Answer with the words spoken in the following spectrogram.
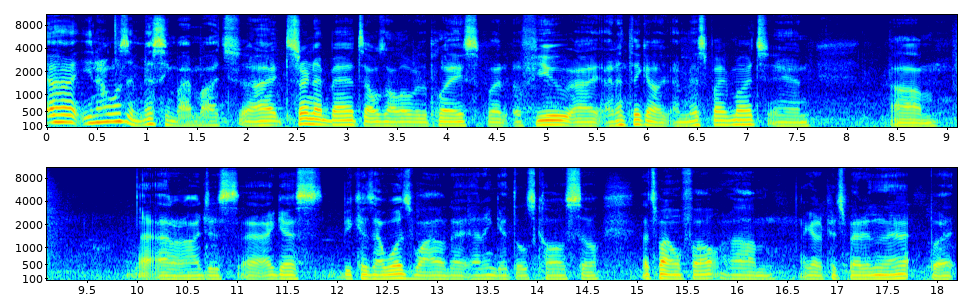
Uh, you know, I wasn't missing by much. Uh, certain at bats, I was all over the place, but a few, I, I didn't think I, I missed by much, and um, I, I, don't know. I just, I guess because I was wild, I, didn't get those calls, so that's my own fault. Um, I got to pitch better than that, but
